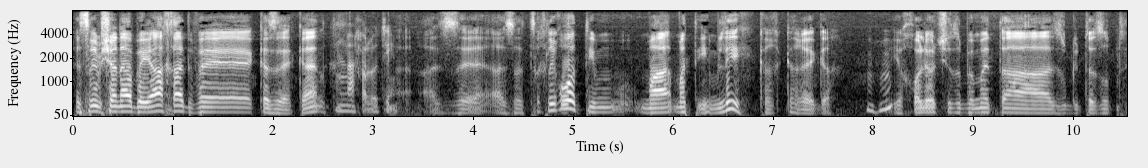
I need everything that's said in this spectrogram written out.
uh, 20 שנה ביחד וכזה, כן? לחלוטין. אז, uh, אז צריך לראות אם, מה מתאים לי כרגע. Mm-hmm. יכול להיות שזה באמת, הזוגיות הזאת,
